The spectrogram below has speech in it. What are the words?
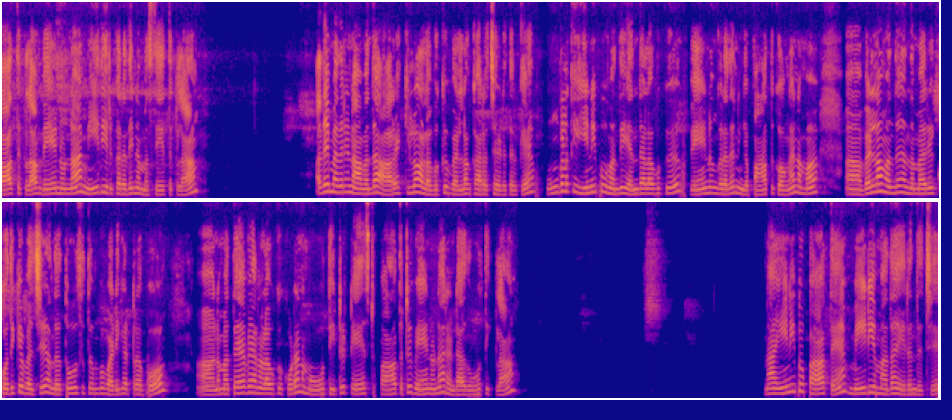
பார்த்துக்கலாம். வேணும்னா மீதி இருக்கிறதையும் நம்ம சேர்த்துக்கலாம். அதே மாதிரி நான் வந்து அரை கிலோ அளவுக்கு வெல்லம் கரைச்சி எடுத்திருக்கேன். உங்களுக்கு இனிப்பு வந்து எந்த அளவுக்கு வேணுங்கிறத நீங்கள் பார்த்துக்கோங்க நம்ம வெல்லம் வந்து அந்த மாதிரி கொதிக்க வச்சு அந்த தூசு தும்பு வடிகட்டுறப்போ நம்ம தேவையான அளவுக்கு கூட நம்ம ஊற்றிட்டு டேஸ்ட் பார்த்துட்டு வேணும்னா ரெண்டாவது ஊற்றிக்கலாம் நான் இனிப்பு பார்த்தேன். மீடியமாக தான் இருந்துச்சு.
